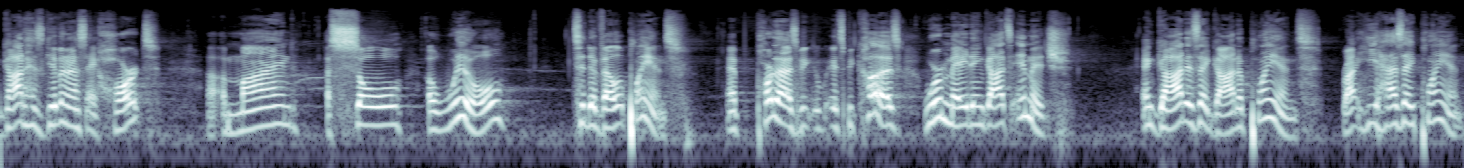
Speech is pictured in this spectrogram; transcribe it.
God has given us a heart, a mind, a soul, a will to develop plans. And part of that is it's because we're made in God's image. And God is a God of plans, right? He has a plan.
